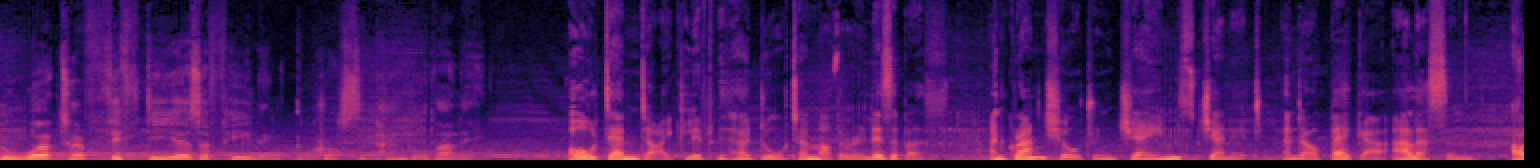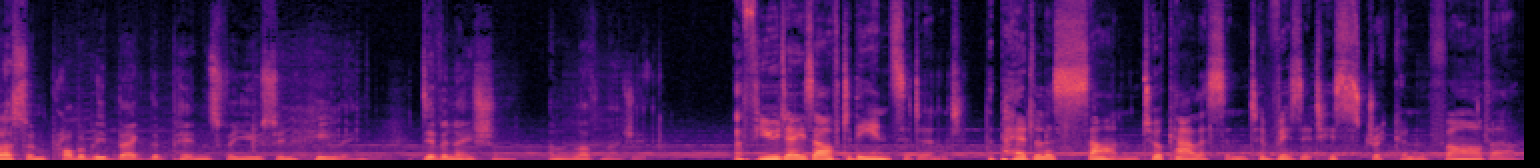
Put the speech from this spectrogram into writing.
who worked her 50 years of healing across the Pendle Valley. Old Demdike lived with her daughter, Mother Elizabeth, and grandchildren James, Janet, and our beggar, Alison. Alison probably begged the pins for use in healing, divination, and love magic. A few days after the incident, the peddler's son took Alison to visit his stricken father.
